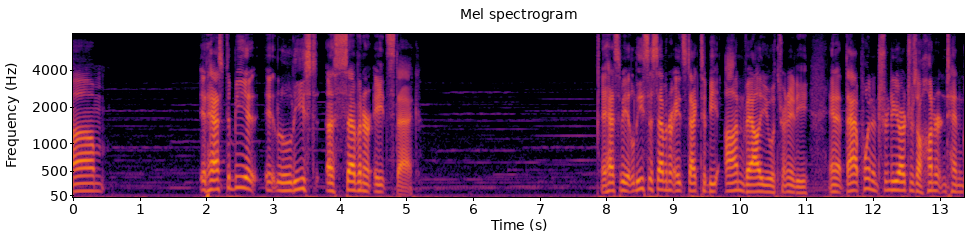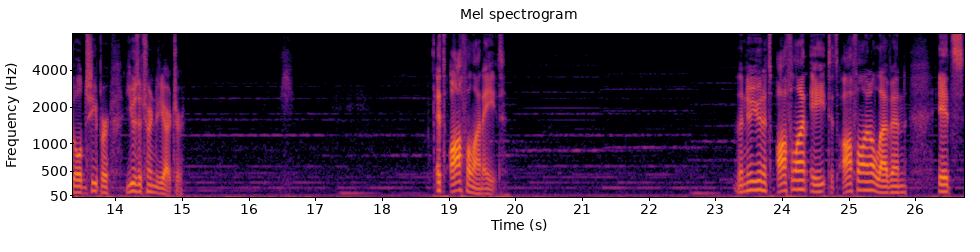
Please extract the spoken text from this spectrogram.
Um, it has to be at, at least a seven or eight stack. It has to be at least a seven or eight stack to be on value with Trinity, and at that point, a Trinity Archer is 110 gold cheaper. Use a Trinity Archer. It's awful on eight. The new unit's awful on 8. It's awful on 11. It's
